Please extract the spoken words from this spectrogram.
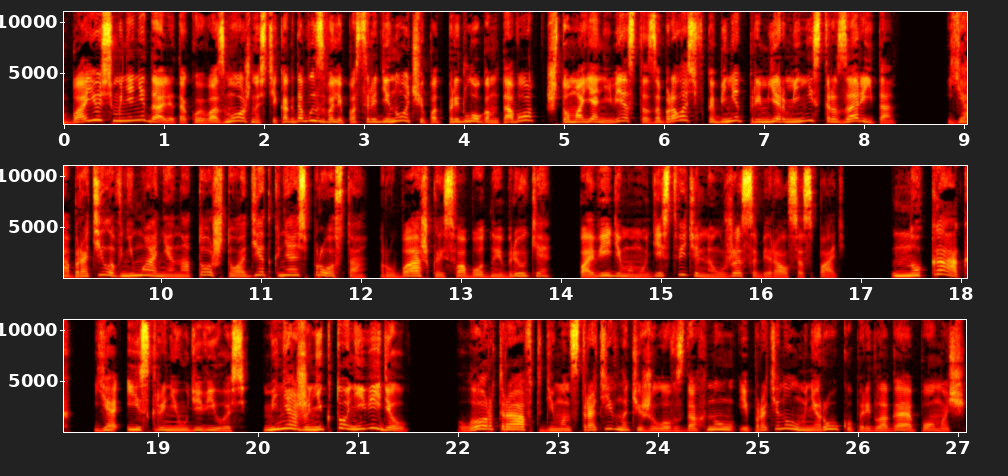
«Боюсь, мне не дали такой возможности, когда вызвали посреди ночи под предлогом того, что моя невеста забралась в кабинет премьер-министра Зарита». Я обратила внимание на то, что одет князь просто, рубашка и свободные брюки. По-видимому, действительно уже собирался спать. «Но как?» Я искренне удивилась. «Меня же никто не видел!» Лорд Рафт демонстративно тяжело вздохнул и протянул мне руку, предлагая помощь.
